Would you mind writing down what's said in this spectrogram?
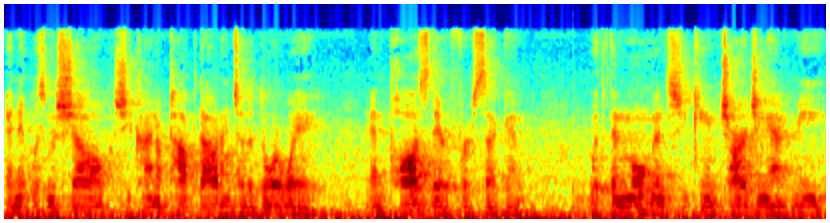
And it was Michelle. She kind of popped out into the doorway and paused there for a second. Within moments, she came charging at me.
